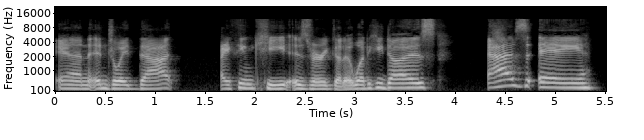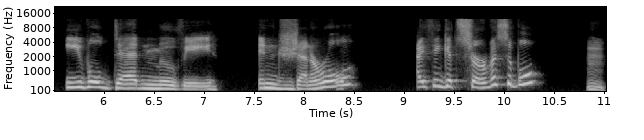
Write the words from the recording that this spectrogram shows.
and enjoyed that. I think he is very good at what he does. As a Evil Dead movie in general, I think it's serviceable. Mm,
